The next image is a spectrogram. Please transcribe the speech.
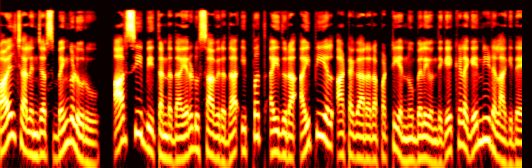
ರಾಯಲ್ ಚಾಲೆಂಜರ್ಸ್ ಬೆಂಗಳೂರು ಆರ್ಸಿಬಿ ತಂಡದ ಎರಡು ಸಾವಿರದ ಇಪ್ಪತ್ತೈದರ ಐಪಿಎಲ್ ಆಟಗಾರರ ಪಟ್ಟಿಯನ್ನು ಬೆಲೆಯೊಂದಿಗೆ ಕೆಳಗೆ ನೀಡಲಾಗಿದೆ.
